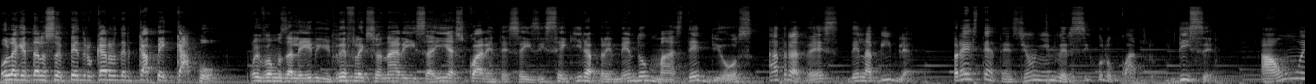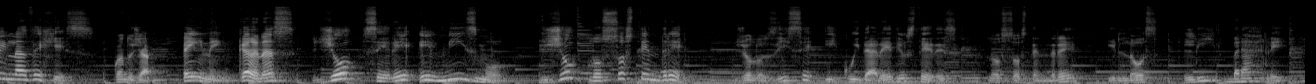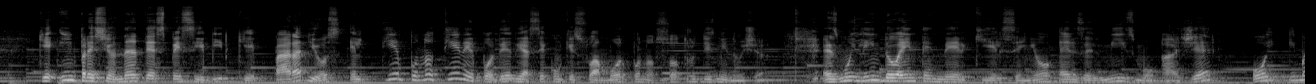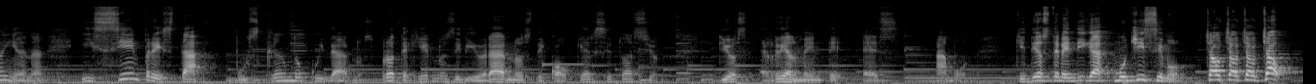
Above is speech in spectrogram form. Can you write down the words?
Hola, ¿qué tal? Soy Pedro Caro del Cape Capo. Hoy vamos a leer y reflexionar Isaías 46 y seguir aprendiendo más de Dios a través de la Biblia. Preste en el versículo 4. Dice, aún en la vejez, cuando ya peinen canas, yo seré el mismo. Yo los sostendré. Yo los hice y cuidaré de ustedes. Los sostendré y los libraré. Qué impresionante es percibir que para Dios el tiempo no tiene el poder de hacer con que su amor por nosotros disminuya. Es muy lindo entender que el Señor es el mismo ayer, hoy y mañana y siempre está buscando cuidarnos, protegernos y librarnos de cualquier situación. Dios realmente es amor. Que Dios te bendiga muchísimo. Chao, chao, chao, chao.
